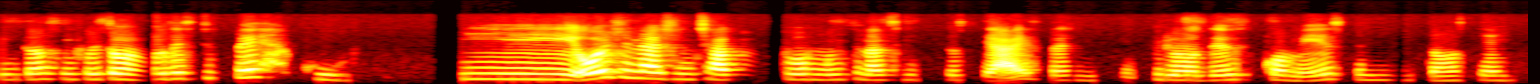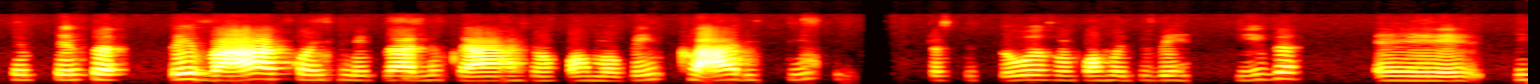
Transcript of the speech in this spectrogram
Então, assim, foi todo esse percurso. E hoje, né, a gente atua muito nas redes sociais, a gente criou desde o começo, então, assim, a gente sempre tenta levar conhecimento da área nuclear de uma forma bem clara e simples para as pessoas, de uma forma divertida, é, e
